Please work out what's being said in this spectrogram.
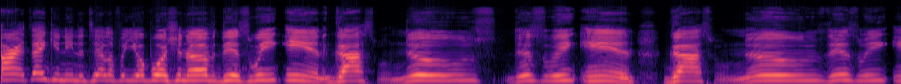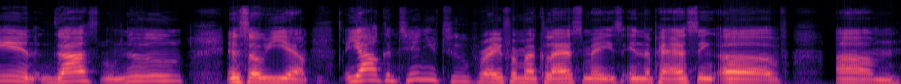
All right, thank you, Nina Taylor, for your portion of this week in gospel news. This week in gospel news. This week in gospel news. And so, yeah, y'all continue to pray for my classmates in the passing of um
